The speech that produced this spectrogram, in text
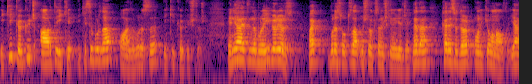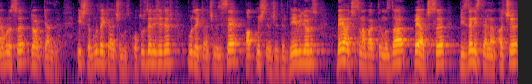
2 kök 3 artı 2. İkisi burada. O halde burası 2 kök 3'tür. E nihayetinde burayı görüyoruz. Bak burası 30 60 90 üçgeni gelecek. Neden? Karesi 4 12 16. Yani burası 4 geldi. İşte buradaki açımız 30 derecedir. Buradaki açımız ise 60 derecedir diyebiliyoruz. B açısına baktığımızda B açısı bizden istenilen açı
